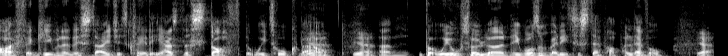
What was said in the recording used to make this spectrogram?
I think even at this stage, it's clear that he has the stuff that we talk about. Yeah. Yeah. Um, but we also learned he wasn't ready to step up a level. Yeah.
